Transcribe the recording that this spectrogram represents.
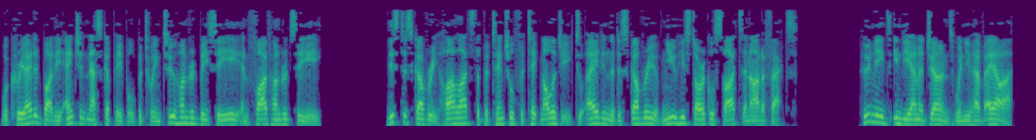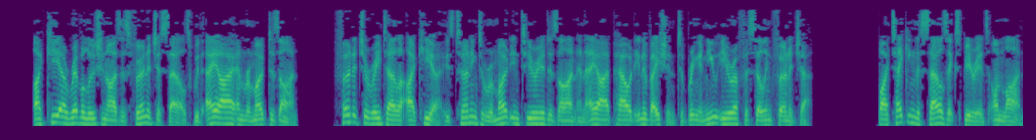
were created by the ancient Nazca people between 200 BCE and 500 CE. This discovery highlights the potential for technology to aid in the discovery of new historical sites and artifacts. Who needs Indiana Jones when you have AI? IKEA revolutionizes furniture sales with AI and remote design. Furniture retailer IKEA is turning to remote interior design and AI-powered innovation to bring a new era for selling furniture. By taking the sales experience online,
